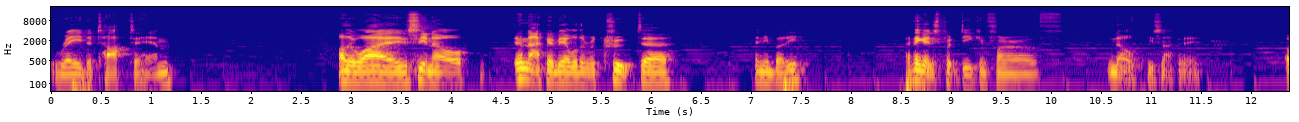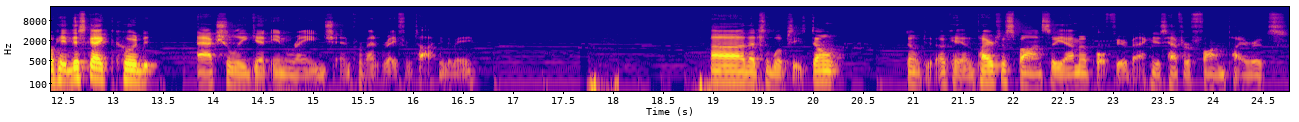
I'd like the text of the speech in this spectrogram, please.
Ray to talk to him. Otherwise, you know, they're not going to be able to recruit uh, anybody. I think I just put Deke in front of... No, he's not going to... Okay, this guy could actually get in range and prevent Ray from talking to me. Uh, that's a whoopsies. Don't... Don't do... Okay, and pirates respond, so yeah, I'm going to pull Fir back and just have her farm pirates.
